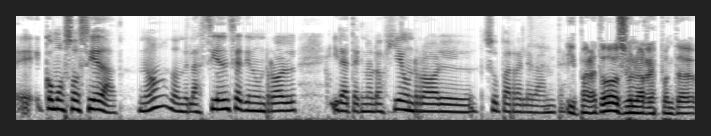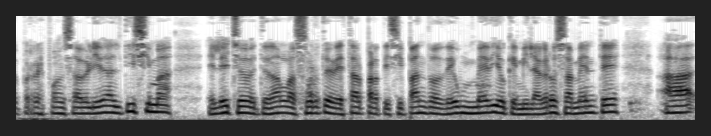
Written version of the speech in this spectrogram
eh, como sociedad, ¿no? Donde la ciencia tiene un rol y la tecnología un rol súper relevante. Y para todos una responsabilidad altísima el hecho de tener la suerte de estar participando de un medio que milagrosamente ha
